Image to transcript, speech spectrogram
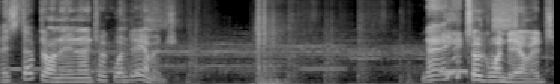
I stepped on it and I took one damage. Now you took one damage.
